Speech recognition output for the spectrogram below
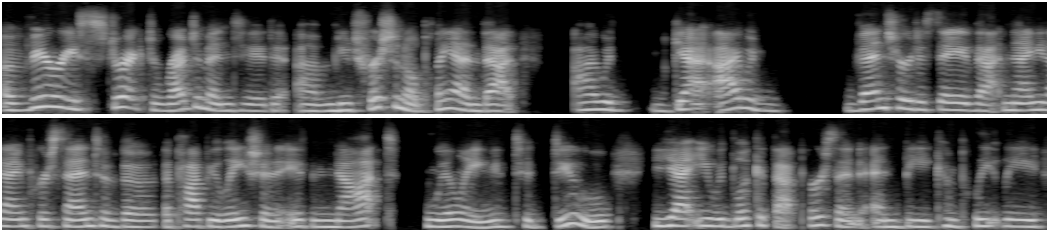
a very strict regimented um, nutritional plan that I would get I would venture to say that 99% of the the population is not willing to do yet you would look at that person and be completely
